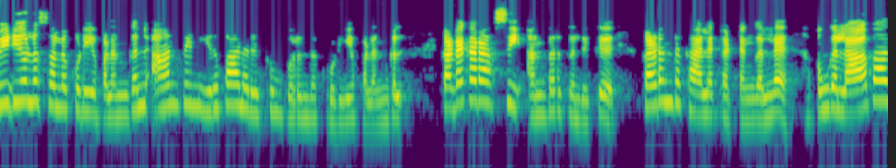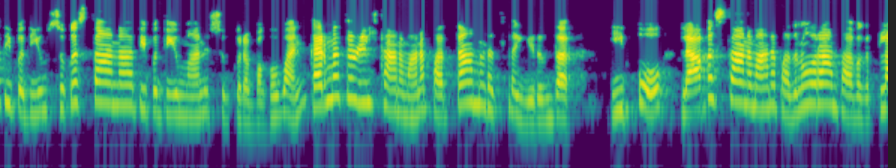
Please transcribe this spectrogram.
வீடியோல சொல்லக்கூடிய பலன்கள் ஆண் பெண் இருபாலருக்கும் பொருந்தக்கூடிய பலன்கள். கடகராசி அன்பர்களுக்கு கடந்த காலகட்டங்கள்ல உங்க லாபாதிபதியும் சுகஸ்தானாதிபதியுமான சுக்கர பகவான் கர்ம தொழில் ஸ்தானமான பத்தாம் இடத்துல இருந்தார். இப்போ லாபஸ்தானமான பதினோராம் பாவகத்தில்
